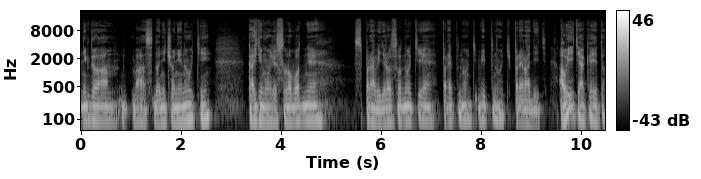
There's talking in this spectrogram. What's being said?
nikto vám, vás do ničo nenúti, každý môže slobodne spraviť rozhodnutie, prepnúť, vypnúť, preladiť. A uvidíte, aké je to.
